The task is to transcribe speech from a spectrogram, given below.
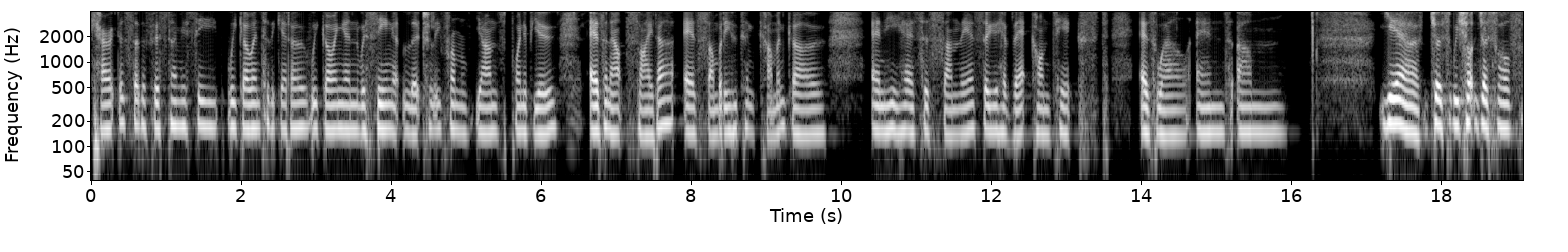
characters. So the first time you see, we go into the ghetto, we're going in, we're seeing it literally from Jan's point of view yes. as an outsider, as somebody who can come and go. And he has his son there. So you have that context as well. And, um, yeah, Joseph, we shot in Joseph.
